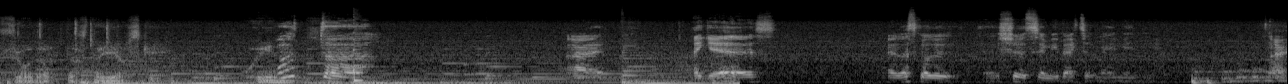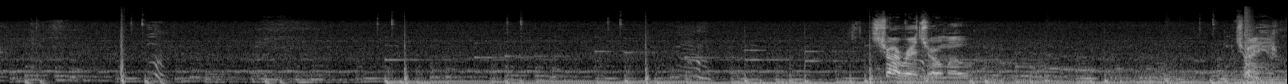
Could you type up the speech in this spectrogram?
Fyodor Dostoevsky. Wins. What the? Alright. I guess. Alright, let's go to. It should send me back to the main menu. Alright. Let's try retro mode. Let me try him.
